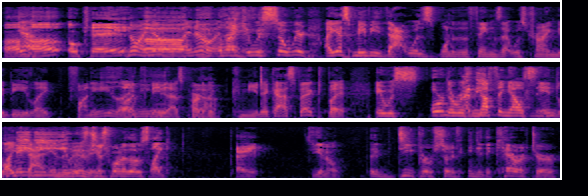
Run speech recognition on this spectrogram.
huh, Yeah. okay. No, I know, uh, I know, and like like, it was so weird. I guess maybe that was one of the things that was trying to be like funny, like Funny, maybe that's part yeah. of the comedic aspect. But it was Or, there was I mean, nothing else in like that in the it movie. was just one of those like, a, you know, a deeper sort of into the character.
